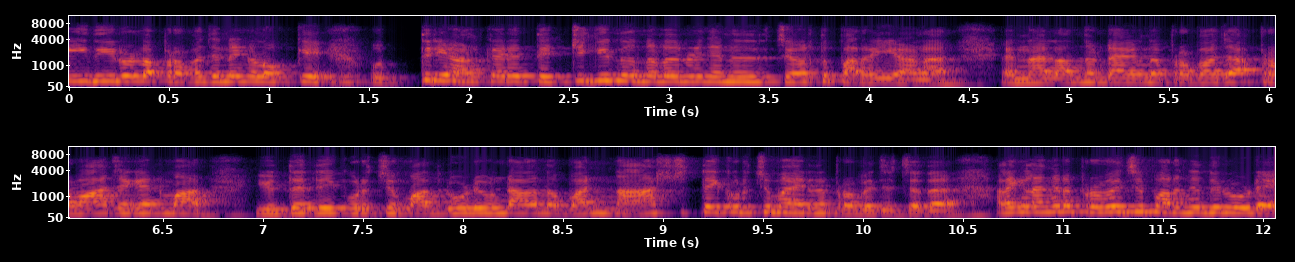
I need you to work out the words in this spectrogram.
രീതിയിലുള്ള പ്രവചനങ്ങളൊക്കെ ഒത്തിരി ആൾക്കാരെ തെറ്റിക്കുന്നു എന്നുള്ളതിനോട് ഞാൻ ചേർത്ത് പറയുകയാണ്. എന്നാൽ അന്നുണ്ടായിരുന്ന പ്രവച പ്രവാചകന്മാർ യുദ്ധത്തെക്കുറിച്ചും അതിലൂടെ ഉണ്ടാകുന്ന വൻ നാശത്തെക്കുറിച്ചുമായിരുന്നു പ്രവചിച്ചത്. അല്ലെങ്കിൽ അങ്ങനെ പ്രവചിച്ച് പറഞ്ഞതിലൂടെ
